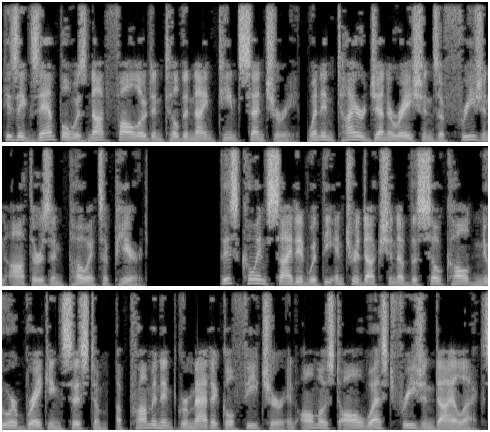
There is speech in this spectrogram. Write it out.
His example was not followed until the 19th century, when entire generations of Frisian authors and poets appeared. This coincided with the introduction of the so-called newer breaking system, a prominent grammatical feature in almost all West Frisian dialects,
